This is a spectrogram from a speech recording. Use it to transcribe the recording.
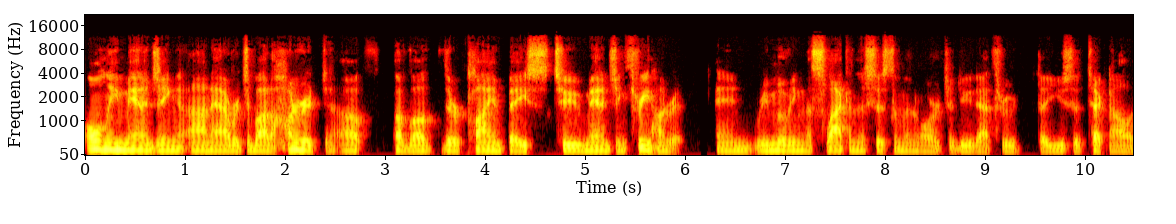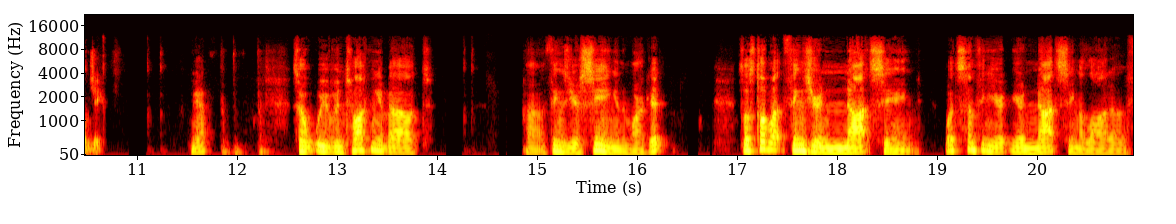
only managing on average about 100 of, of their client base to managing 300 and removing the slack in the system in order to do that through the use of technology. Yeah. So we've been talking about uh, things you're seeing in the market. So let's talk about things you're not seeing. What's something you're you're not seeing a lot of?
